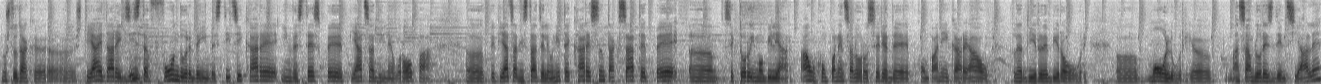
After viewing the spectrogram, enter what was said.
Nu știu dacă uh, știai, dar există mm. fonduri de investiții care investesc pe piața din Europa, uh, pe piața din Statele Unite, care sunt taxate pe uh, sectorul imobiliar. Au în componența lor o serie de companii care au clădiri de birouri, Uh, mall-uri, uh, ansambluri rezidențiale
